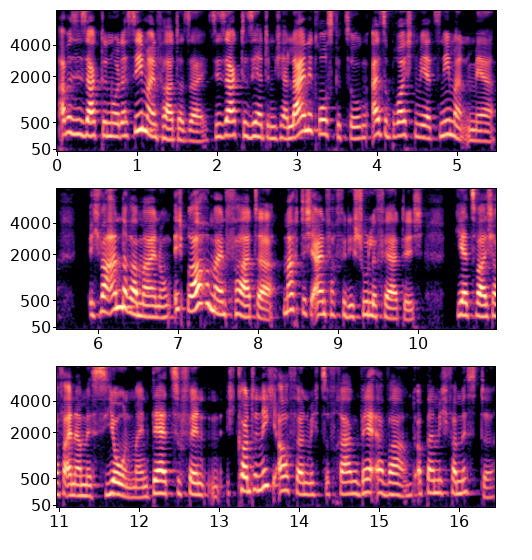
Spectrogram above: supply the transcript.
aber sie sagte nur, dass sie mein Vater sei. Sie sagte, sie hätte mich alleine großgezogen, also bräuchten wir jetzt niemanden mehr. Ich war anderer Meinung. Ich brauche meinen Vater. Mach dich einfach für die Schule fertig. Jetzt war ich auf einer Mission, meinen Dad zu finden. Ich konnte nicht aufhören, mich zu fragen, wer er war und ob er mich vermisste.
